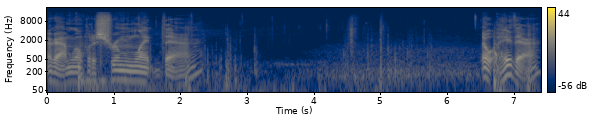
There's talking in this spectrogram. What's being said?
Okay, I'm gonna put a shroom light there. Oh, hey there.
